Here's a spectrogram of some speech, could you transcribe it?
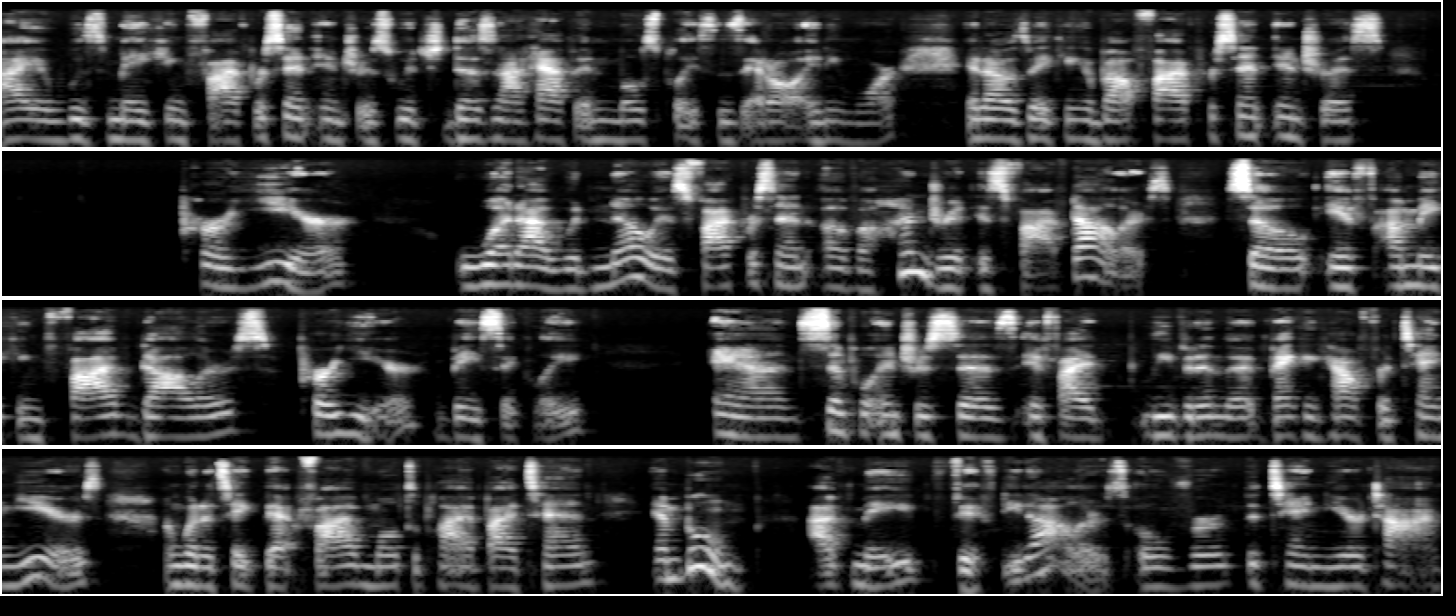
I was making 5% interest, which does not happen most places at all anymore, and I was making about 5% interest per year, what I would know is 5% of 100 is $5. So if I'm making $5 per year, basically, and simple interest says if I leave it in the bank account for 10 years, I'm going to take that 5, multiply it by 10, and boom, I've made $50 over the 10 year time,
